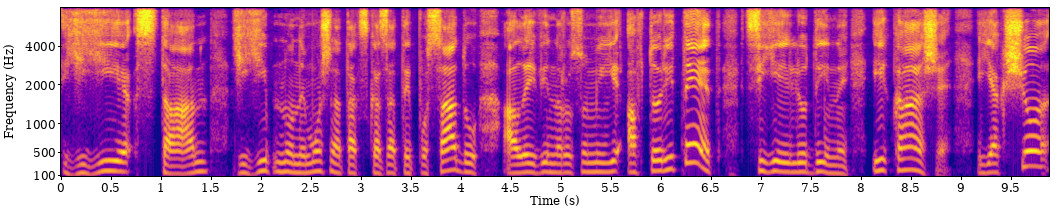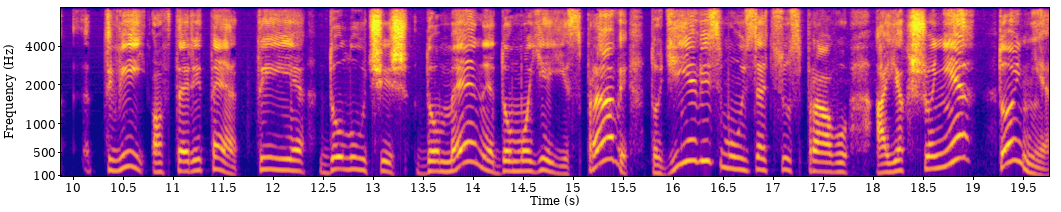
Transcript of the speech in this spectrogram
її стан, її, ну не можна так сказати, посаду, але він розуміє авторитет цієї людини і каже: якщо твій авторитет ти долучиш до мене, до моєї справи, тоді я візьмусь за цю справу. А якщо ні, то ні.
